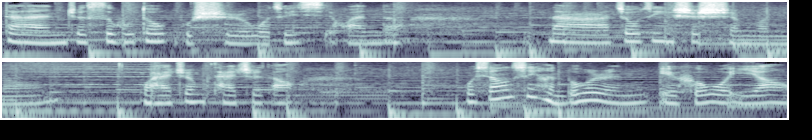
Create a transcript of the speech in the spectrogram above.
但这似乎都不是我最喜欢的。那究竟是什么呢？我还真不太知道。我相信很多人也和我一样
